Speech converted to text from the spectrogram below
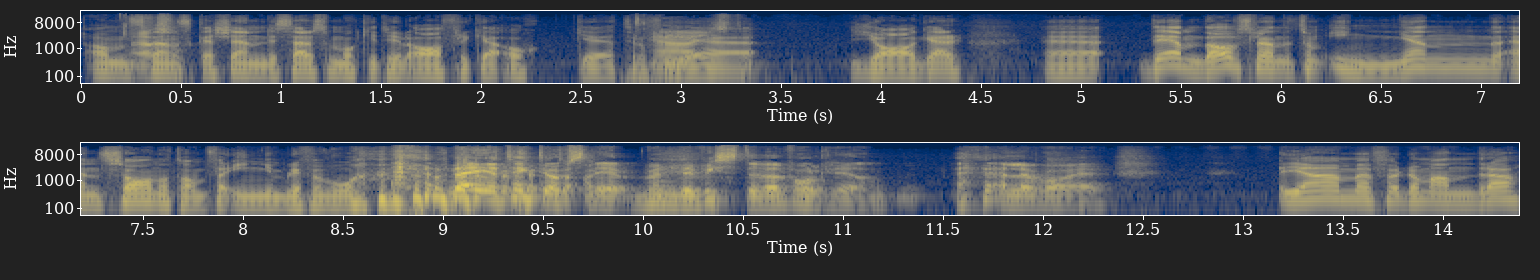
Om svenska kändisar som åker till Afrika och eh, Ja, troféjagar. Eh, det enda avslöjandet som ingen ens sa något om, för ingen blev förvånad. Nej, jag tänkte också det, men det visste väl folk redan? eller vad är... Ja, men för de andra,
